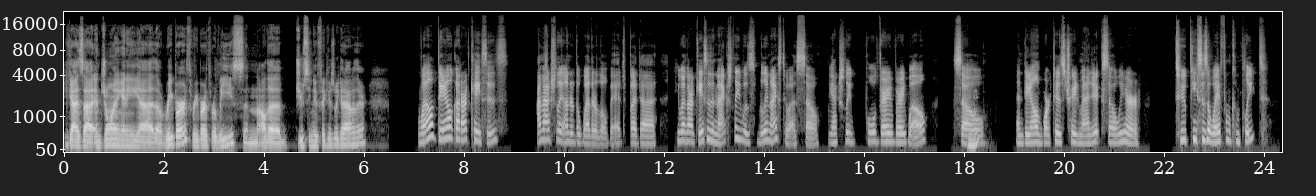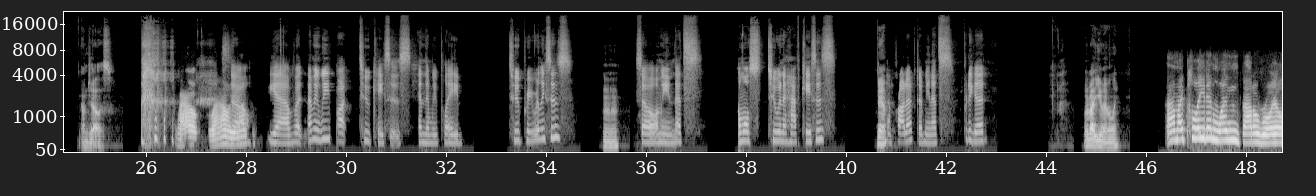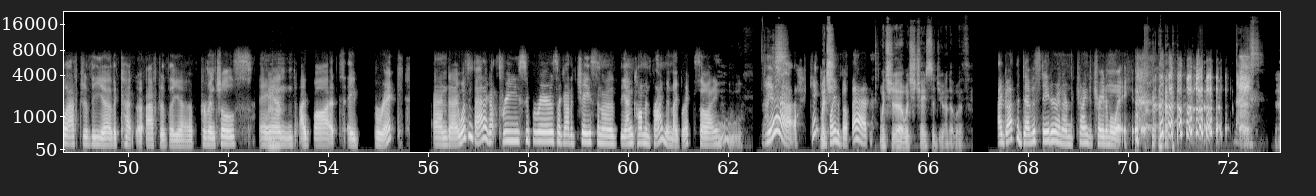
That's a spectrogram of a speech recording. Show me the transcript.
You guys uh, enjoying any uh, the rebirth, rebirth release, and all the juicy new figures we get out of there? Well, Daniel got our cases. I'm actually under the weather a little bit, but uh, he went and got our cases and actually was really nice to us. So we actually pulled very, very well. So, and Daniel worked his trade magic. So we are two pieces away from complete. I'm jealous. Wow. Wow. yeah. So, yeah, but I mean, we bought two cases and then we played two pre-releases. Mm-hmm. So I mean, that's almost two and a half cases Yeah. of product. I mean, that's pretty good. What about you, Emily? Um, I played in one battle royal after the uh, the cut uh, after the uh, provincials, and I bought a brick, and uh, it wasn't bad. I got three super rares. I got a chase and a the uncommon prime in my brick, so I Ooh. Nice. yeah can't Which- complain about that. Which uh, which chase did you end up with? I got the devastator, and I'm trying to trade him away. Nice.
